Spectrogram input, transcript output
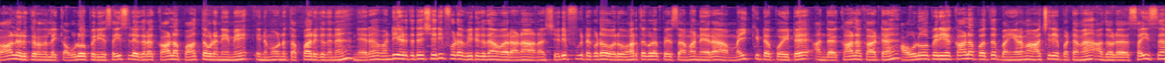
கால் இருக்கிறது லைக் அவ்வளோ பெரிய சைஸில் இருக்கிற காலை பார்த்த உடனேமே என்னமோ ஒன்று தப்பாக இருக்குதுன்னு நேராக வண்டி எடுத்துகிட்டு ஷெரீஃபோட வீட்டுக்கு தான் வரானா? ஆனால் ஷெரீஃப் கிட்ட கூட ஒரு வார்த்தை கூட பேசாமல் நேராக மைக் கிட்ட போயிட்டு அந்த காலை காட்ட அவ்வளோ பெரிய காலை பார்த்து பயங்கரமாக ஆச்சரியப்பட்டவன். அதோட சைஸை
